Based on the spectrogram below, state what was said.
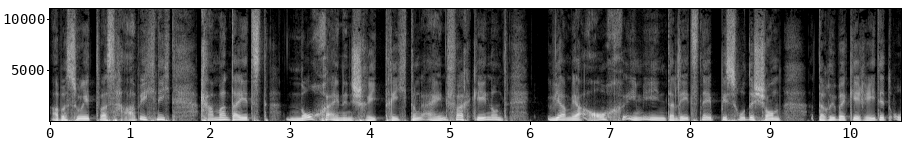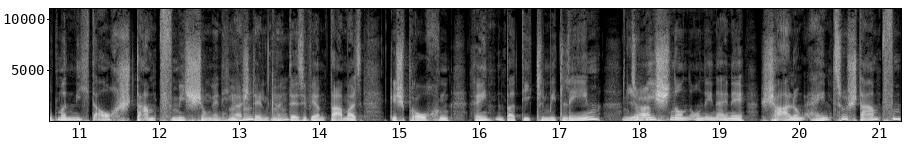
aber so etwas habe ich nicht. Kann man da jetzt noch einen Schritt Richtung einfach gehen und wir haben ja auch in, in der letzten Episode schon darüber geredet, ob man nicht auch Stampfmischungen mhm, herstellen mhm, könnte. Also wir haben damals gesprochen, Rindenpartikel mit Lehm ja. zu mischen und, und in eine Schalung einzustampfen.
